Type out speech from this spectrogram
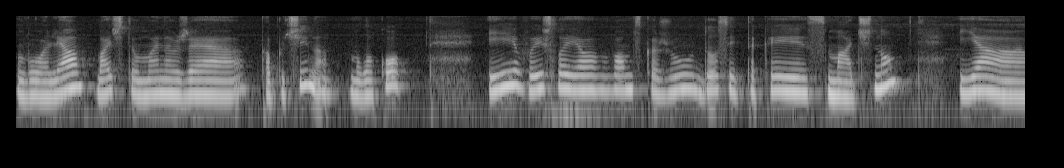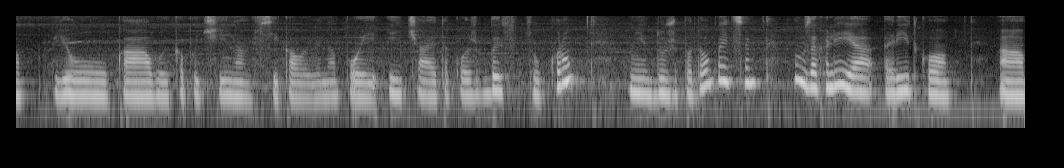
Вуаля, бачите, у мене вже капучино, молоко. І вийшло, я вам скажу, досить таки смачно. Я п'ю каву і капучино, всі кавові напої і чай також без цукру. Мені дуже подобається. Ну, Взагалі я рідко а,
